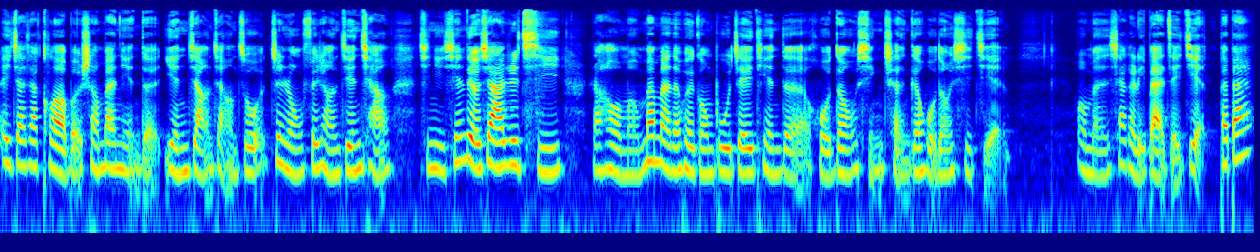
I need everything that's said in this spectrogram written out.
A 加加 Club 上半年的演讲讲座阵容非常坚强，请你先留下日期，然后我们慢慢的会公布这一天的活动行程跟活动细节。我们下个礼拜再见，拜拜。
